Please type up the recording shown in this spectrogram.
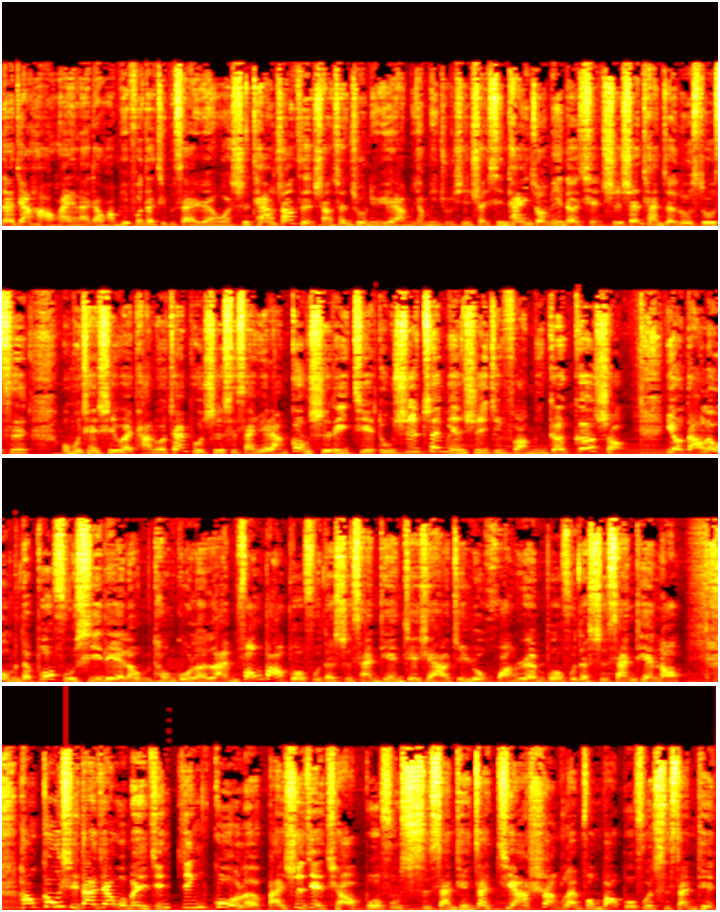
大家好，欢迎来到黄皮肤的吉普赛人，我是太阳双子上升处女月亮牡羊命主星水星太阴坐命的显示生产者露丝露丝。我目前是一位塔罗占卜师、十三月亮共识力解读师、催眠师以及弗朗明哥歌手。又到了我们的波符系列了，我们通过了蓝风暴波符的十三天，接下来要进入黄人波符的十三天喽。好，恭喜大家，我们已经经过了白世界桥波符十三天，再加上蓝风暴波符的十三天，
